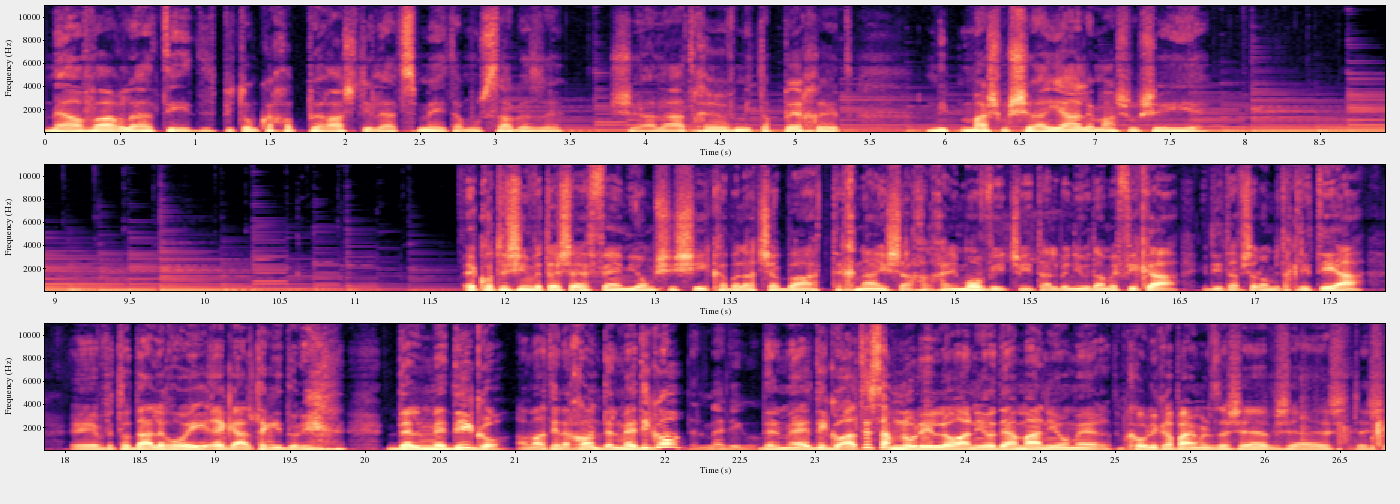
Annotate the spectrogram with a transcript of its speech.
מעבר לעתיד. פתאום ככה פירשתי לעצמי את המושג הזה, שהלהט חרב מתהפכת ממשהו שהיה למשהו שיהיה. אקו 99 FM, יום שישי, קבלת שבת, טכנאי שחר חיימוביץ', מיטל בן יהודה מפיקה, עידית אבשלומי תקליטייה, אה, ותודה לרועי, רגע, אל תגידו לי, דלמדיגו, אמרתי נכון? דלמדיגו? דלמדיגו. דלמדיגו, אל תסמנו לי לא, אני יודע מה אני אומר. תמחאו לי כפיים על זה ש... ש... ש... ש...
